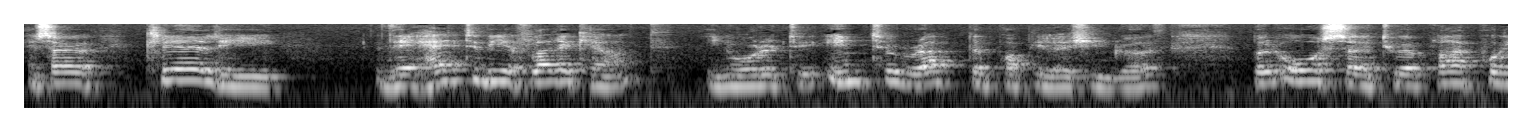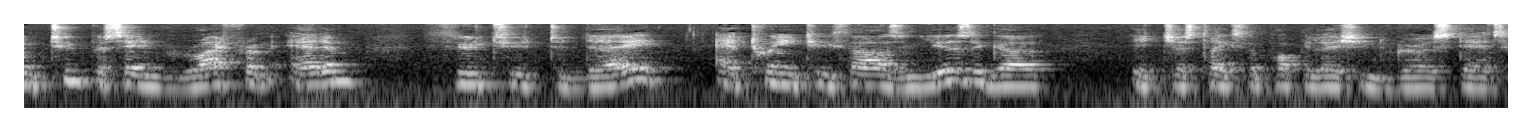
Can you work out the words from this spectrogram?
And so clearly there had to be a flood account in order to interrupt the population growth, but also to apply 0.2% right from Adam through to today at 22,000 years ago, it just takes the population growth stats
